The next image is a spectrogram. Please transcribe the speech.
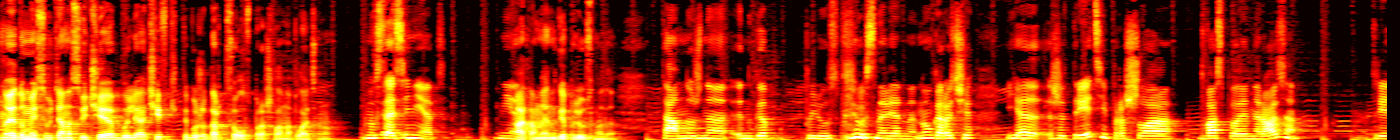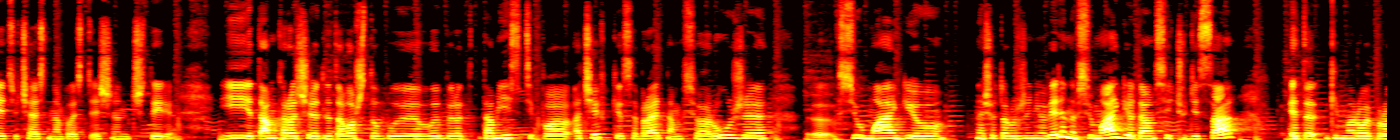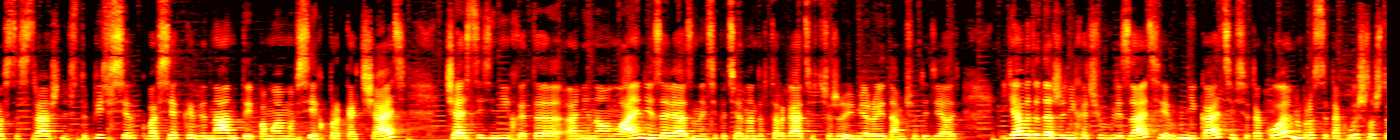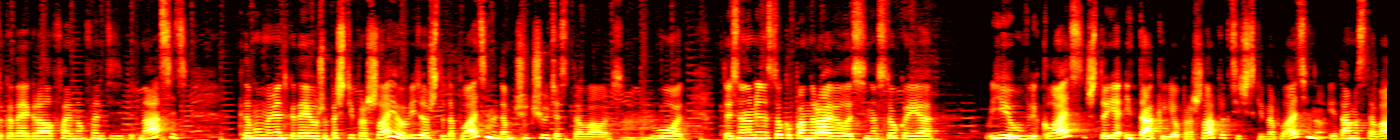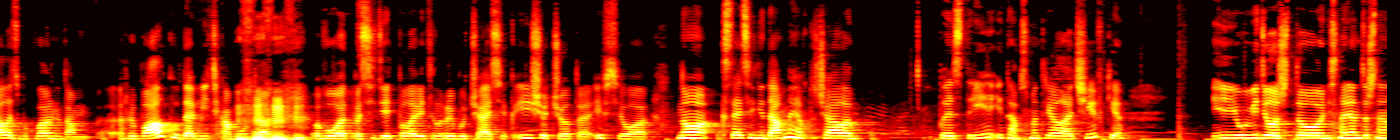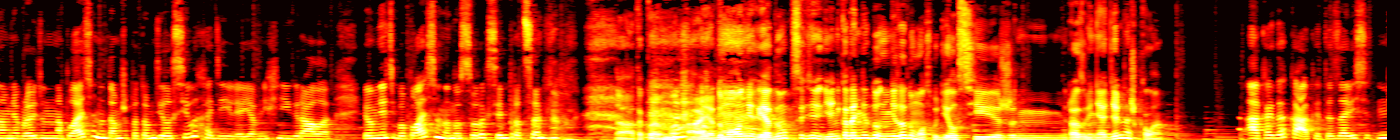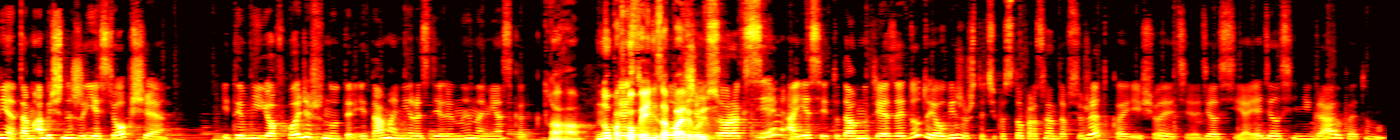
Но я думаю, если бы у тебя на свече были ачивки, ты бы уже Dark Souls прошла на платину. Ну, кстати, нет. Нет. А, там NG плюс надо. Там нужно НГ плюс плюс, наверное. Ну, короче, я же третий прошла два с половиной раза. Третью часть на PlayStation 4. И там, короче, для того, чтобы выбрать... Там есть, типа, ачивки, собрать там все оружие, э, всю магию. Насчет оружия не уверена. Всю магию, там все чудеса. Это геморрой просто страшный. Вступить все, во все ковенанты и, по-моему, все их прокачать. Часть из них это они на онлайне завязаны, типа тебе надо вторгаться в чужие миры и там что-то делать. Я в это даже не хочу влезать и вникать и все такое, но просто так вышло, что когда я играла в Final Fantasy 15, к тому моменту, когда я уже почти прошла, я увидела, что до платины там чуть-чуть оставалось. Вот. То есть она мне настолько понравилась, и настолько я ей увлеклась, что я и так ее прошла практически на платину, и там оставалось буквально там рыбалку добить кому-то, вот, посидеть, половить рыбу часик, и еще что-то, и все. Но, кстати, недавно я включала PS3 и там смотрела ачивки, и увидела, что, несмотря на то, что она у меня пройдена на платину, там же потом DLC выходили, я в них не играла, и у меня типа платина, но 47%. А, такой, ну, а, я думал, он не- я думал, кстати, я никогда не, не задумался, у DLC же разве не отдельная шкала? А когда как? Это зависит... Нет, там обычно же есть общее, и ты в нее входишь внутрь, и там они разделены на несколько. Ага. Ну, поскольку я есть не в общем запариваюсь. 47, а если туда внутри я зайду, то я увижу, что типа 100% сюжетка и еще эти DLC. А я DLC не играю, поэтому...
